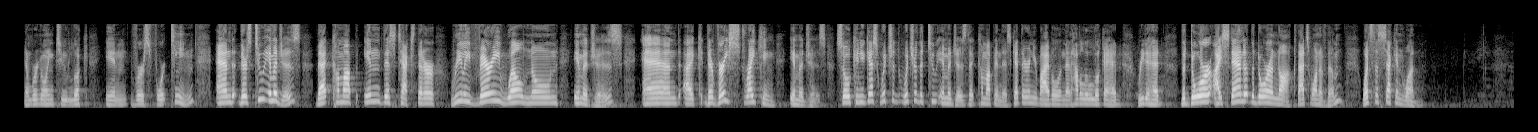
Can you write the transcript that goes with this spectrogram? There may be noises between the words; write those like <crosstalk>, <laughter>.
and we're going to look in verse 14. And there's two images that come up in this text that are really very well known images, and uh, they're very striking images. So, can you guess which are, the, which are the two images that come up in this? Get there in your Bible and then have a little look ahead, read ahead. The door, I stand at the door and knock. That's one of them. What's the second one?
